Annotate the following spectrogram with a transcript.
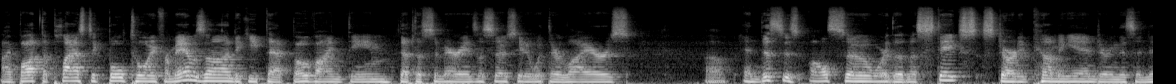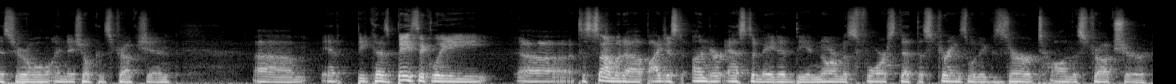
I bought the plastic bull toy from Amazon to keep that bovine theme that the Sumerians associated with their lyres. Uh, and this is also where the mistakes started coming in during this initial initial construction. Um, and because basically, uh, to sum it up, I just underestimated the enormous force that the strings would exert on the structure.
